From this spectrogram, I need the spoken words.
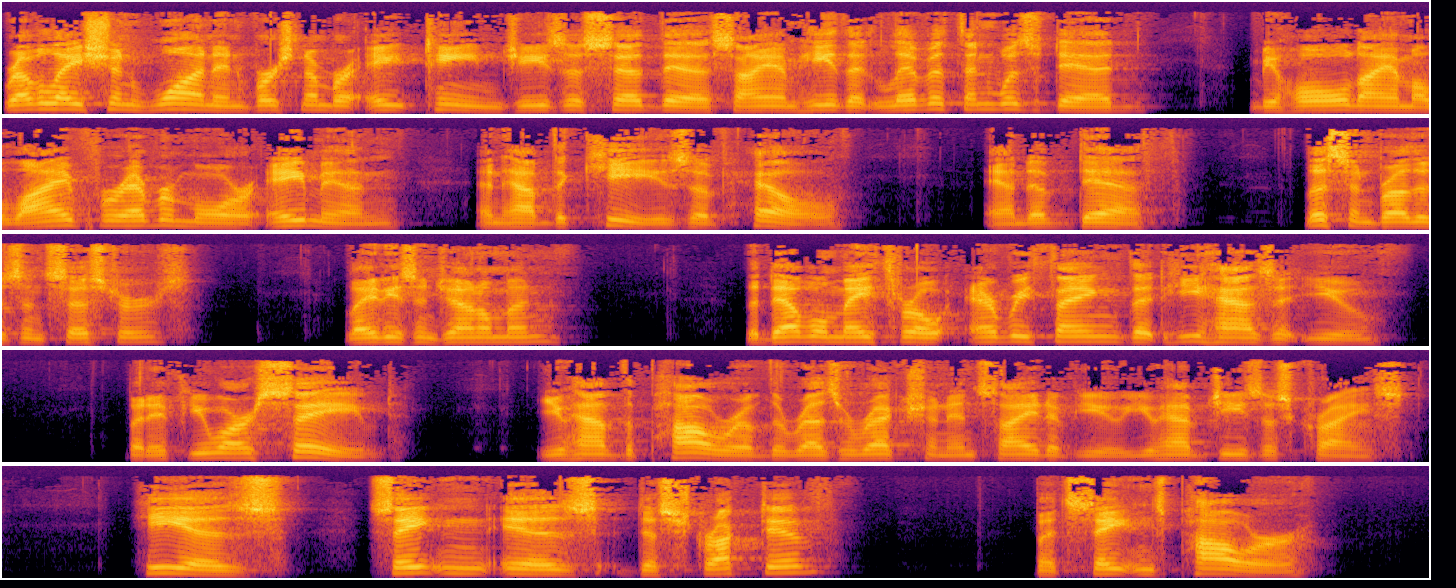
Revelation 1 in verse number 18, Jesus said this, I am he that liveth and was dead. Behold, I am alive forevermore. Amen. And have the keys of hell and of death. Listen, brothers and sisters. Ladies and gentlemen, the devil may throw everything that he has at you, but if you are saved, you have the power of the resurrection inside of you. You have Jesus Christ. He is, Satan is destructive, but Satan's power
